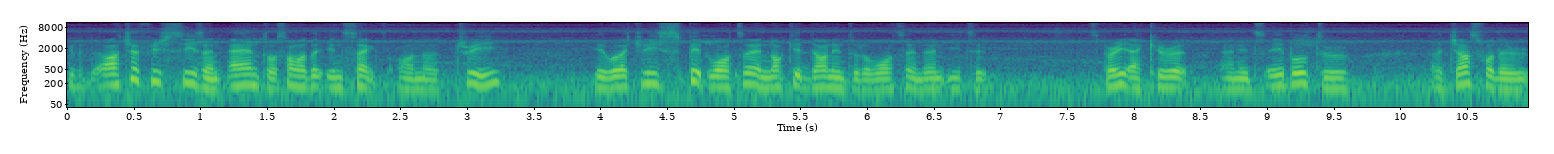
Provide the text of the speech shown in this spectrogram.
If the archer fish sees an ant or some other insect on a tree, it will actually spit water and knock it down into the water and then eat it. It's very accurate and it's able to adjust for the,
